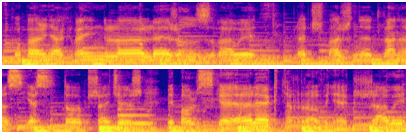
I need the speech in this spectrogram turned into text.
W kopalniach węgla leżą zwały, lecz ważne dla nas jest to przecież, by polskie elektrownie grzały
